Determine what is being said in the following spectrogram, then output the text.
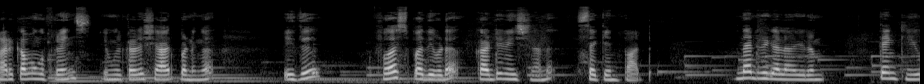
மறக்காமல் உங்கள் ஃப்ரெண்ட்ஸ் இவங்களுக்காக ஷேர் பண்ணுங்கள் இது ஃபர்ஸ்ட் பதிவோட கண்டினியூஷனான செகண்ட் பார்ட் நன்றிகள் ஆயிரம். Thank you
